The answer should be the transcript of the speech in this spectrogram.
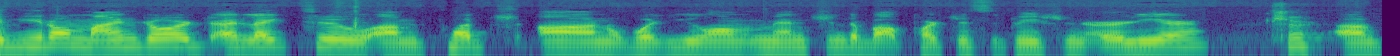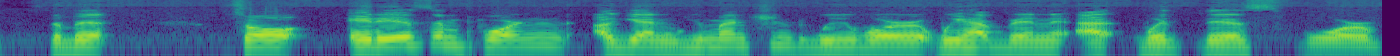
if you don't mind, George, I'd like to um, touch on what you all mentioned about participation earlier. Sure. Um, a bit. So it is important. Again, you mentioned we were we have been at with this for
